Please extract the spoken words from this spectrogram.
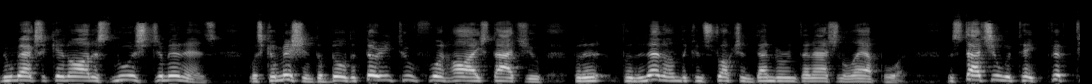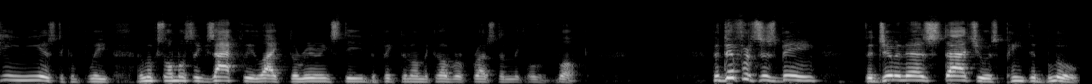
New Mexican artist Luis Jimenez was commissioned to build a 32 foot high statue for the, for the then under construction Denver International Airport. The statue would take 15 years to complete and looks almost exactly like the rearing steed depicted on the cover of Preston Nichols' book. The differences being the Jimenez statue is painted blue,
